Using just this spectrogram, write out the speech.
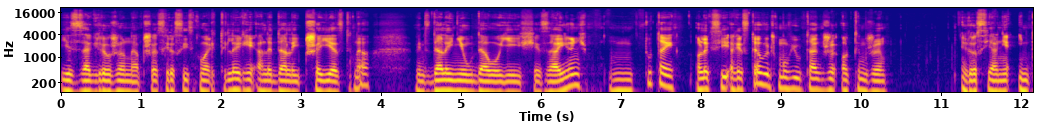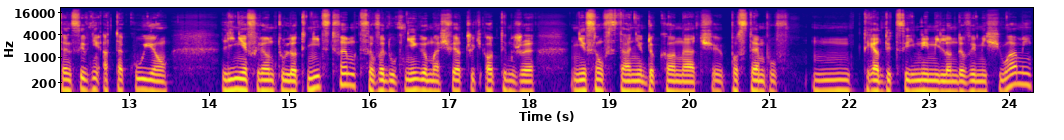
jest zagrożona przez rosyjską artylerię, ale dalej przejezdna, więc dalej nie udało jej się zająć. Mm, tutaj Oleksiej Arestowicz mówił także o tym, że Rosjanie intensywnie atakują linię frontu lotnictwem, co według niego ma świadczyć o tym, że nie są w stanie dokonać postępów mm, tradycyjnymi lądowymi siłami.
